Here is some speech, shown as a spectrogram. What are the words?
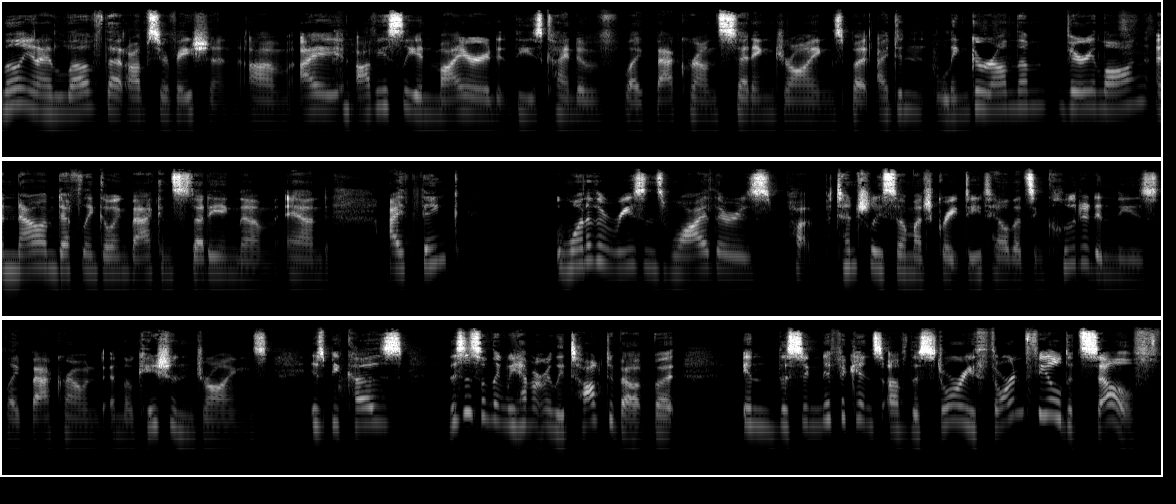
Lillian, I love that observation. Um, I obviously admired these kind of like background setting drawings, but I didn't linger on them very long. And now I'm definitely going back and studying them. And I think one of the reasons why there is potentially so much great detail that's included in these like background and location drawings is because this is something we haven't really talked about but in the significance of the story thornfield itself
